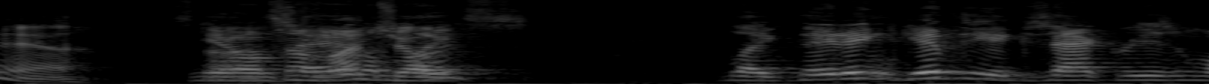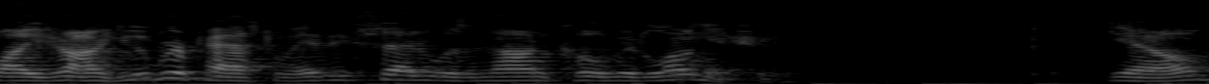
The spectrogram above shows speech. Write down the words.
yeah, it's You not, know what I'm my saying? Like- choice. Like, they didn't give the exact reason why Jon Huber passed away. They just said it was a non-COVID lung issue. You know,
